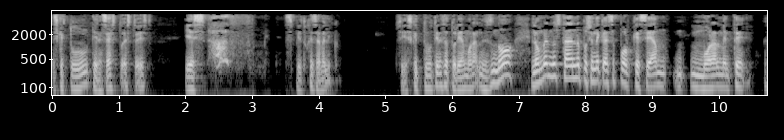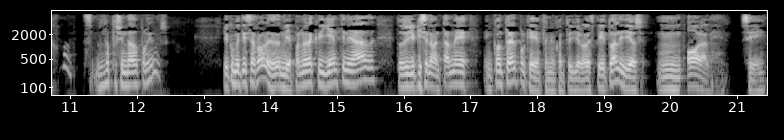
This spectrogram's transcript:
Es que tú tienes esto, esto y esto. Y es ¡ah! espíritu jezabélico. Sí, es que tú no tienes autoridad moral. No, el hombre no está en una posición de cabeza porque sea moralmente. Es una posición dada por Dios. Yo cometí ese error. Mi papá no era creyente ni nada. Entonces yo quise levantarme en contra de él porque me encontré yo era espiritual y Dios, mm, órale, sí.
